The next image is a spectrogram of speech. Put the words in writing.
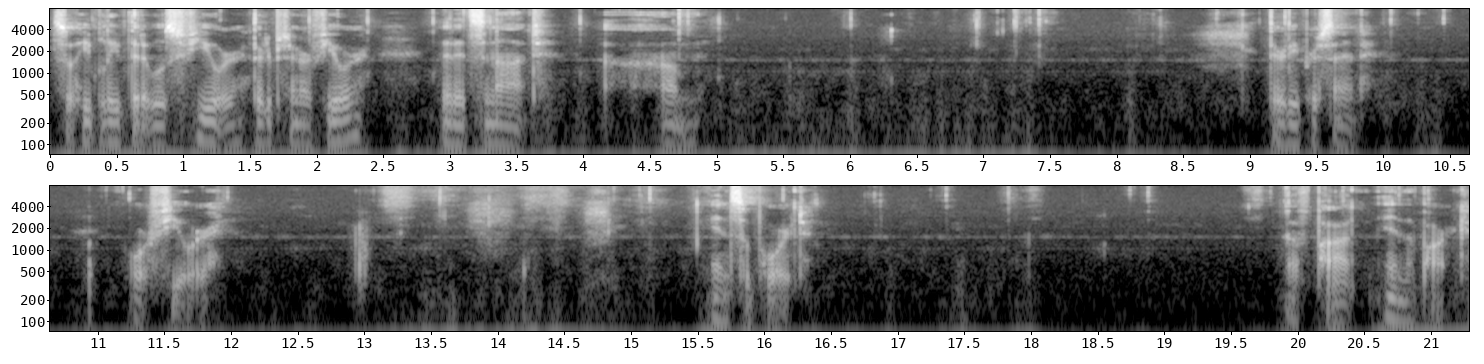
so he believed that it was fewer 30% or fewer that it's not um, 30% or fewer in support of pot in the park.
